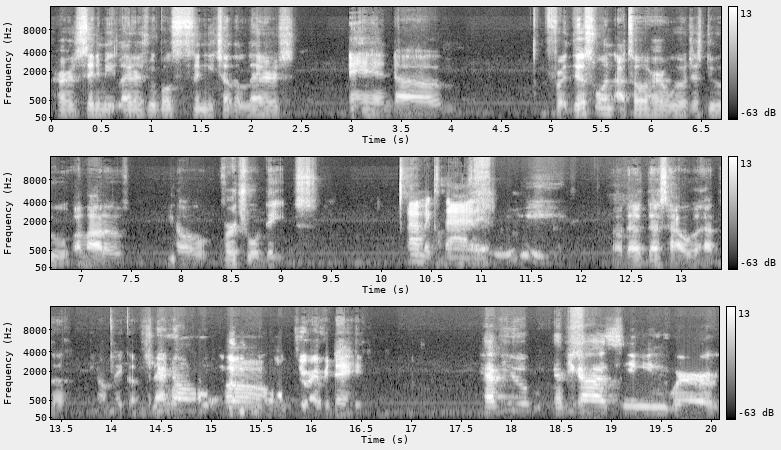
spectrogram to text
her sending me letters, we both sending each other letters, and um, for this one, I told her we'll just do a lot of you know virtual dates. I'm excited. Sweet. So that that's how we'll have to you know make up for you that. know? um, to every day. Have you have you guys seen where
